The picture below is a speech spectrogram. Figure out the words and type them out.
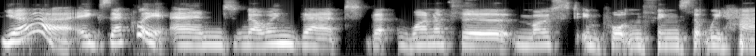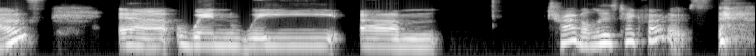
Yeah exactly. And knowing that that one of the most important things that we have uh, when we um, travel is take photos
